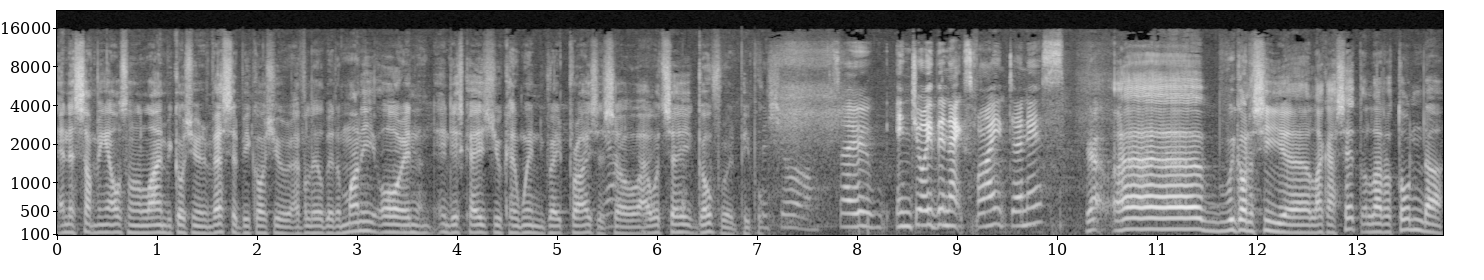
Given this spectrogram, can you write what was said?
and there's something else on the line because you're invested because you have a little bit of money, or in in this case you can win great prizes. Yeah. So I would say go for it, people. For sure. So enjoy the next fight, Dennis. Yeah, uh, we're going to see, uh, like I said, La Rotonda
